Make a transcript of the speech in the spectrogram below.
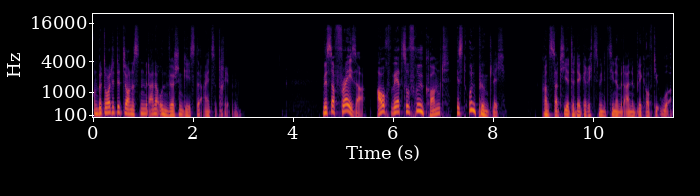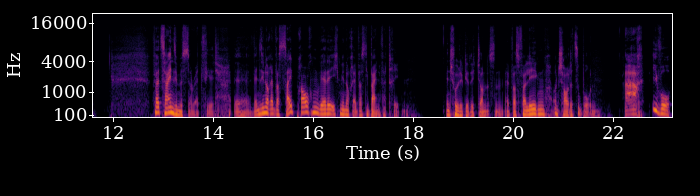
und bedeutete Jonathan mit einer unwirschen Geste einzutreten. Mr. Fraser, auch wer zu früh kommt, ist unpünktlich, konstatierte der Gerichtsmediziner mit einem Blick auf die Uhr. Verzeihen Sie, Mr. Redfield. Äh, wenn Sie noch etwas Zeit brauchen, werde ich mir noch etwas die Beine vertreten. Entschuldigte sich Jonathan, etwas verlegen und schaute zu Boden. Ach, Ivo,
